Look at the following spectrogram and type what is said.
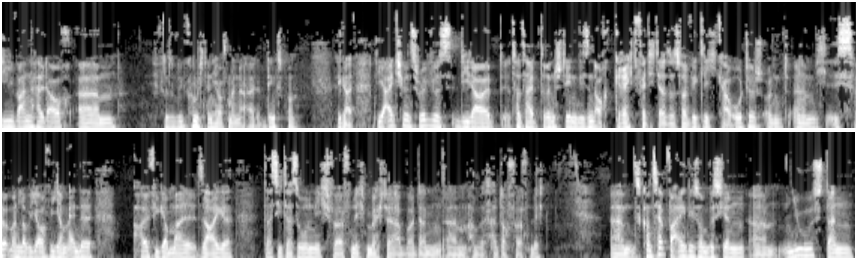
die waren halt auch, ähm, ich versuche, wie komme ich denn hier auf meine äh, Dingsbum? Egal. Die iTunes Reviews, die da zurzeit drin stehen, die sind auch gerechtfertigt. Also es war wirklich chaotisch und ähm, das hört man, glaube ich, auch, wie ich am Ende häufiger mal sage, dass ich das so nicht veröffentlichen möchte, aber dann ähm, haben wir es halt doch veröffentlicht. Ähm, das Konzept war eigentlich so ein bisschen ähm, News, dann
